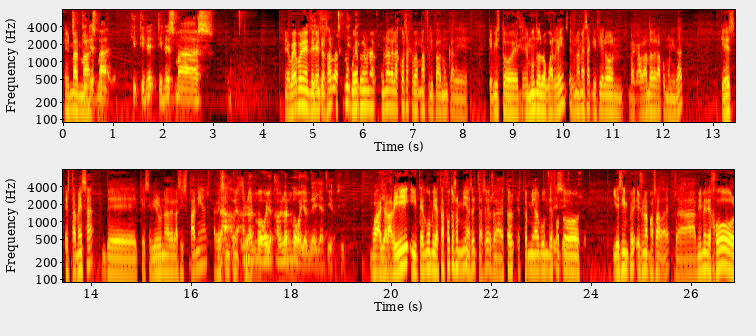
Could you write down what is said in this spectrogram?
Es más más. Tienes más. ti- tiene- Tienes más. Mira, voy a poner, de mientras hablas tú, voy a poner una, una de las cosas que más me ha flipado nunca de, que he visto en el mundo de los Wargames. Es una mesa que hicieron, hablando de la comunidad, que es esta mesa de que se vieron una de las Hispanias. A ver si Ah, encuentro- hablan, mogollón, hablan mogollón de ella, tío. Sí. Buah, ya la vi y tengo, mira, estas fotos son mías hechas, ¿eh? O sea, esto, esto es mi álbum de Sí, sí. fotos Y es, es una pasada, ¿eh? O sea, a mí me dejó,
